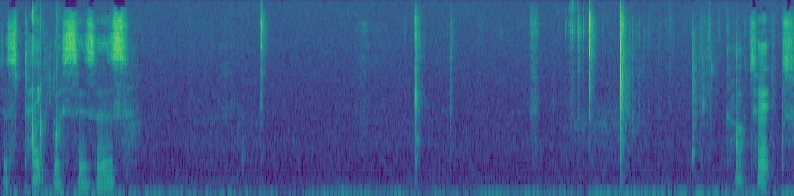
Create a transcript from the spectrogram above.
just take my scissors cut it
